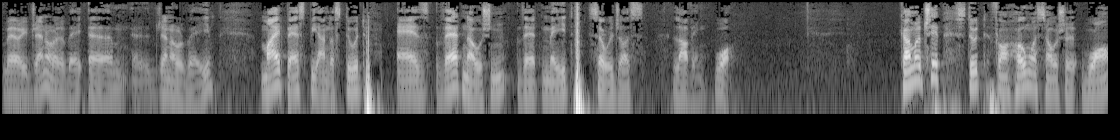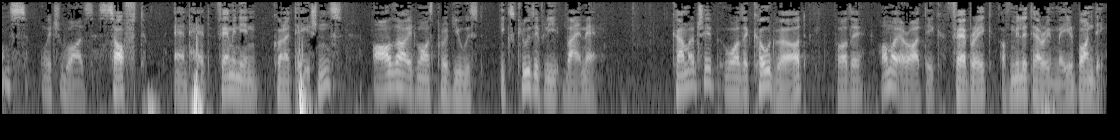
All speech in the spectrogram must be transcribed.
very general way, um, uh, general way, might best be understood as that notion that made soldiers loving war. Comradeship stood for homosocial warmth, which was soft and had feminine connotations, although it was produced exclusively by men. Comradeship was a code word for the homoerotic fabric of military male bonding.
